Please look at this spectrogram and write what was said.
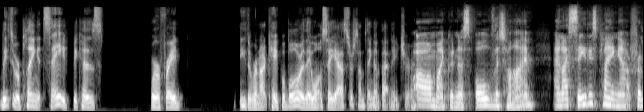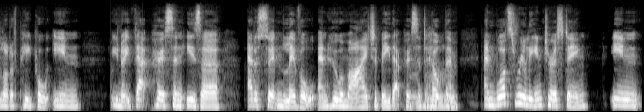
basically we're playing it safe because we're afraid either we're not capable or they won't say yes or something of that nature. Oh my goodness, all the time. And I see this playing out for a lot of people in, you know, that person is a at a certain level and who am I to be that person mm-hmm. to help them? Mm-hmm. And what's really interesting in,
